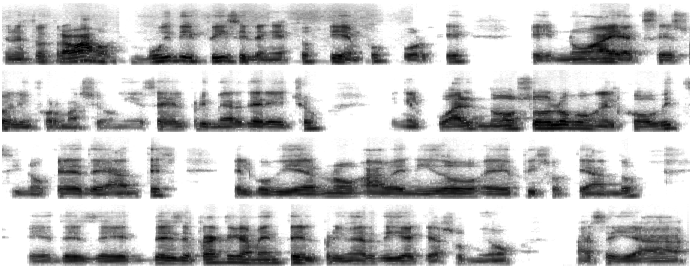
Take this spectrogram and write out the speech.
de nuestro trabajo. Muy difícil en estos tiempos porque eh, no hay acceso a la información y ese es el primer derecho en el cual no solo con el COVID, sino que desde antes el gobierno ha venido eh, pisoteando eh, desde, desde prácticamente el primer día que asumió hace ya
